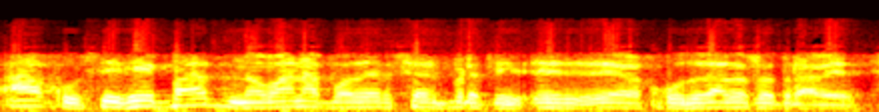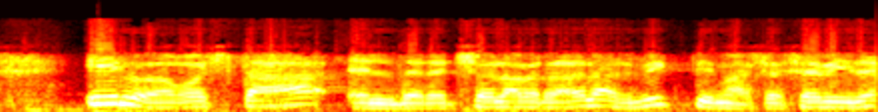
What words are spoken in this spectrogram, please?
a justicia y paz no van a poder ser eh, eh, juzgados otra vez. Y luego está el derecho de la verdad de las víctimas, es evidente.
